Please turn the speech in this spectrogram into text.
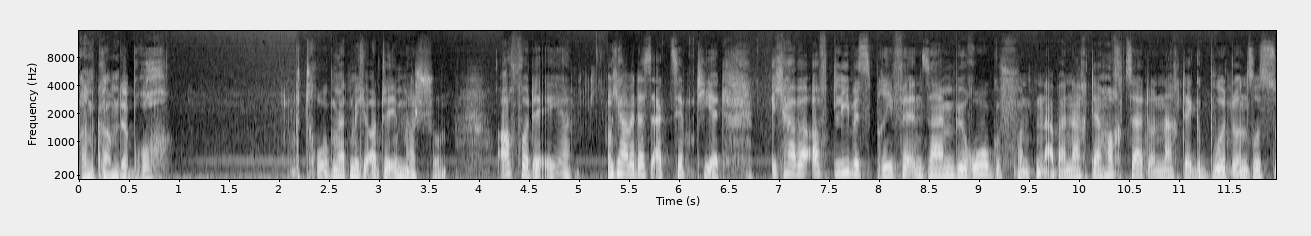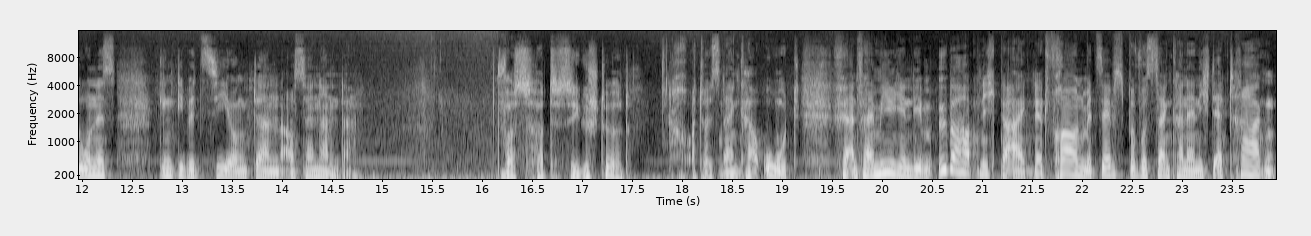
Wann kam der Bruch? Betrogen hat mich Otto immer schon, auch vor der Ehe. Ich habe das akzeptiert. Ich habe oft Liebesbriefe in seinem Büro gefunden, aber nach der Hochzeit und nach der Geburt unseres Sohnes ging die Beziehung dann auseinander. Was hat Sie gestört? Ach, Otto ist ein Chaot. Für ein Familienleben überhaupt nicht geeignet. Frauen mit Selbstbewusstsein kann er nicht ertragen.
